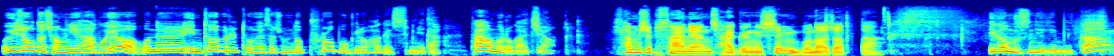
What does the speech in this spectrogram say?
뭐이 정도 정리하고요. 오늘 인터뷰를 통해서 좀 더 풀어보기로 하겠습니다. 다음으로 가죠. 34년 자긍심 무너졌다. 이건 무슨 얘기입니까?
